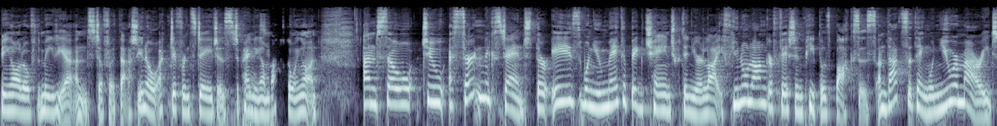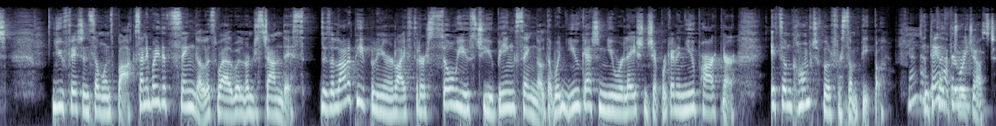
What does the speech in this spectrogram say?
being all over the media and stuff like that you know at different stages depending on what's going on and so, to a certain extent, there is when you make a big change within your life, you no longer fit in people's boxes. And that's the thing. When you are married, you fit in someone's box. Anybody that's single as well will understand this. There's a lot of people in your life that are so used to you being single that when you get a new relationship or get a new partner, it's uncomfortable for some people. Yeah. And they have to were- adjust.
